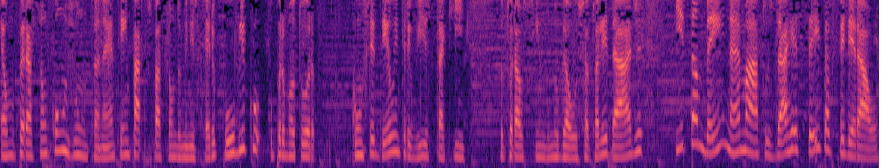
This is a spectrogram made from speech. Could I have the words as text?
é uma operação conjunta, né? Tem participação do Ministério Público, o promotor concedeu entrevista aqui, doutor Alcindo, no Gaúcho Atualidade, e também, né, Matos, da Receita Federal.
